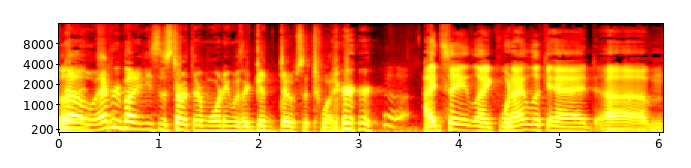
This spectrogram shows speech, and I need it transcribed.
no, everybody needs to start their morning with a good dose of Twitter. I'd say, like, when I look at um,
